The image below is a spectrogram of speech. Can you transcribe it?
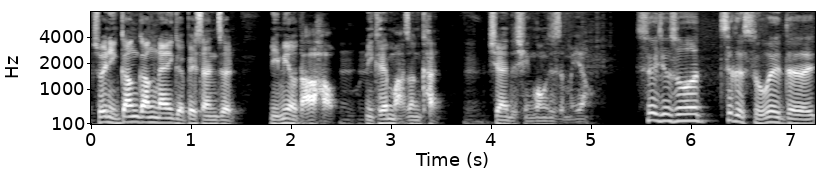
所以你刚刚那一个被三振，你没有打好，你可以马上看。现在的情况是怎么样？所以就是说，这个所谓的，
